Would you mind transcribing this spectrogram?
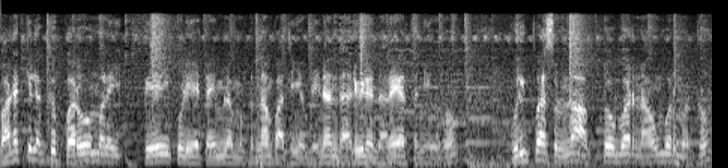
வடகிழக்கு பருவமழை பெய்யக்கூடிய டைமில் மட்டும்தான் பார்த்தீங்க அப்படின்னா இந்த அருவியில் நிறையா தண்ணி வரும். குறிப்பாக சொல்லணும்னா அக்டோபர் நவம்பர் மற்றும்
